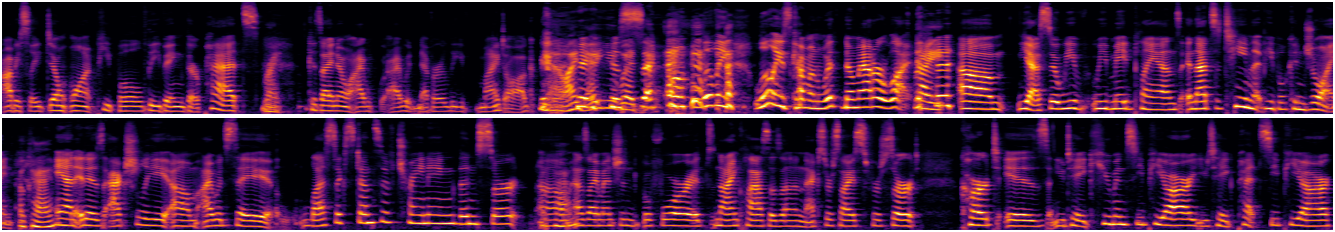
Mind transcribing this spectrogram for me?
obviously don't want people leaving their pets. Right. Because I know I I would never leave my dog. No, I know you would. so Lily Lily's coming with no matter what. Right. Um. Yeah. So we've we've made plans, and that's a team that people can join. Okay. And it is actually, um, I would say, less extensive training than CERT. Um, Okay. As I mentioned before, it's nine classes and an exercise for CERT. CART is you take human CPR, you take pet CPR,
